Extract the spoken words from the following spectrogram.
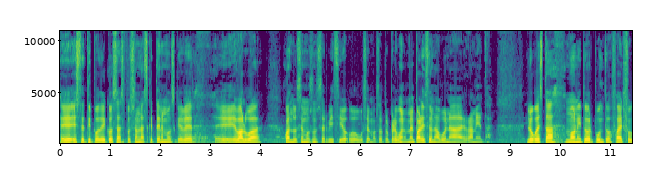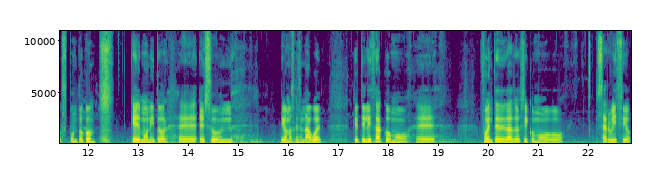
eh, este tipo de cosas pues son las que tenemos que ver, evaluar cuando usemos un servicio o usemos otro. Pero bueno, me parece una buena herramienta. Luego está monitor.firefox.com que Monitor eh, es un, digamos que es una web que utiliza como eh, fuente de datos y como servicio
